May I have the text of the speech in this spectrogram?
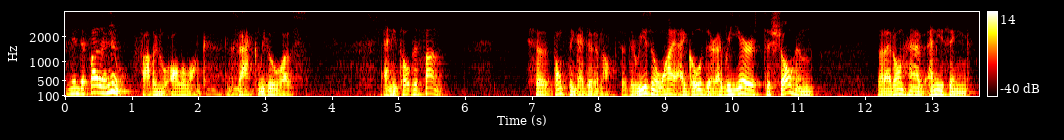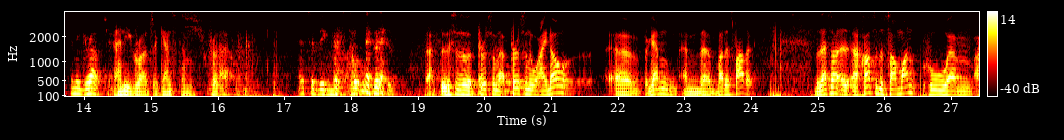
I mean, the father knew. Father knew all along exactly who it was. And he told his son, he says, Don't think I didn't know. He says, The reason why I go there every year is to show him that I don't have anything, Any grouch. any grudge against him for that. That's a big That's mistake. total victim. that this is a person, a person who I know, uh, again, and uh, but his father. But that's a, a chassid is someone who um, a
